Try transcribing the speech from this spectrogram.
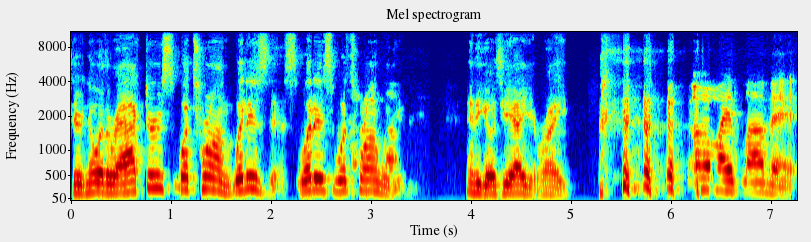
There are no other actors? What's wrong? What is this? What is what's wrong with you?" And he goes, "Yeah, you're right." oh, I love it.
